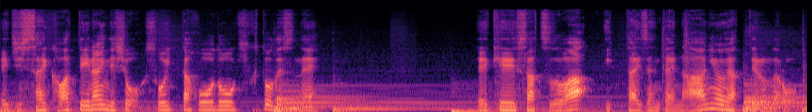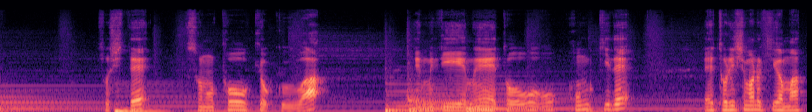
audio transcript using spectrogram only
実際変わっていないんでしょう。そういった報道を聞くとですね、警察は一体全体何をやってるんだろう。そしてその当局は MDMA 等を本気で取り締まる気が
